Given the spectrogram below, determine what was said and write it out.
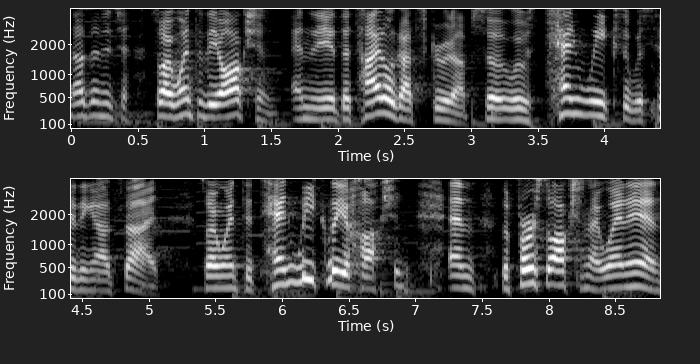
Nothing had changed. So I went to the auction, and the the title got screwed up. So it was 10 weeks. It was sitting outside. So I went to 10 weekly auctions, and the first auction I went in,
